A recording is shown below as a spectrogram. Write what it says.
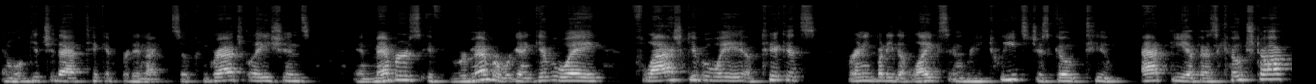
and we'll get you that ticket for tonight. So, congratulations. And members, if you remember, we're going to give away flash giveaway of tickets for anybody that likes and retweets. Just go to at DFS Coach Talk,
